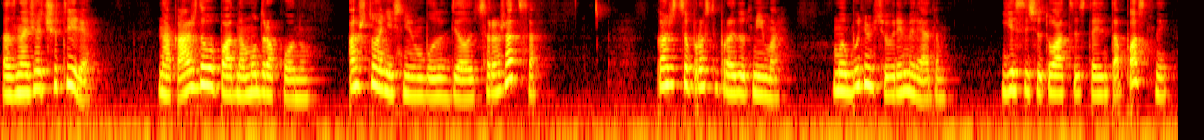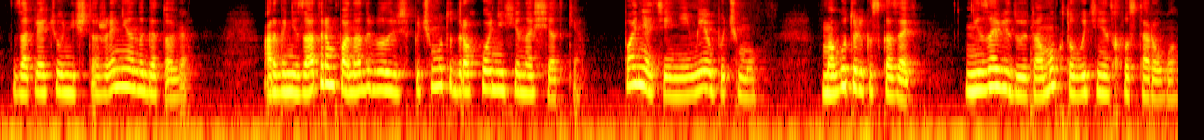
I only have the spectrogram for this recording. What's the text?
«Значит, четыре. На каждого по одному дракону. А что они с ними будут делать? Сражаться?» «Кажется, просто пройдут мимо. Мы будем все время рядом», если ситуация станет опасной, заклятие уничтожения наготове. Организаторам понадобились почему-то драконихи на сетке. Понятия не имею почему. Могу только сказать, не завидую тому, кто вытянет хвосторогу.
